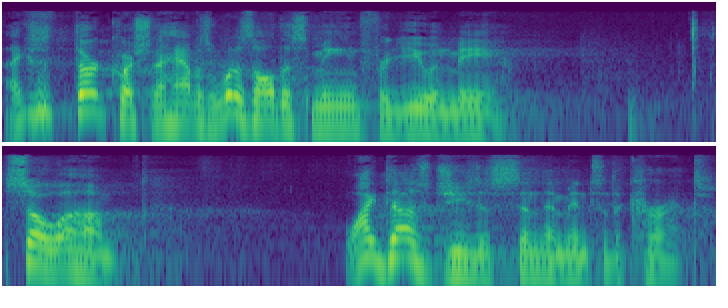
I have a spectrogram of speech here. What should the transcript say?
I guess the third question I have is what does all this mean for you and me? So, um, why does Jesus send them into the current?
